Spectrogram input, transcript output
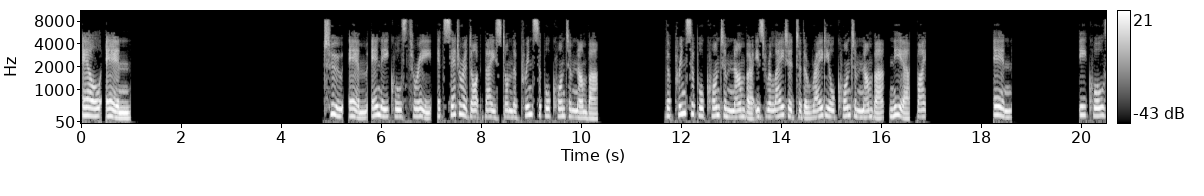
L N 2 M N equals 3 etc. based on the principal quantum number the principal quantum number is related to the radial quantum number, near, by n equals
